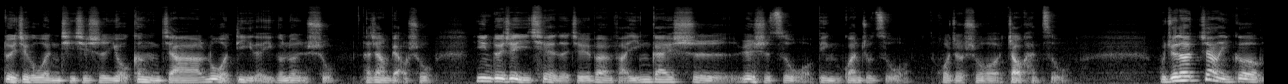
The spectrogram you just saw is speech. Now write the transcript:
对这个问题其实有更加落地的一个论述。他这样表述：应对这一切的解决办法，应该是认识自我并关注自我，或者说照看自我。我觉得这样一个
